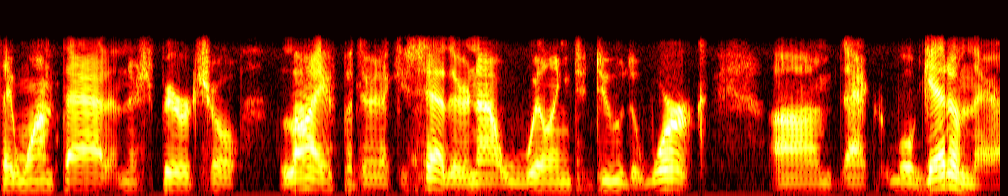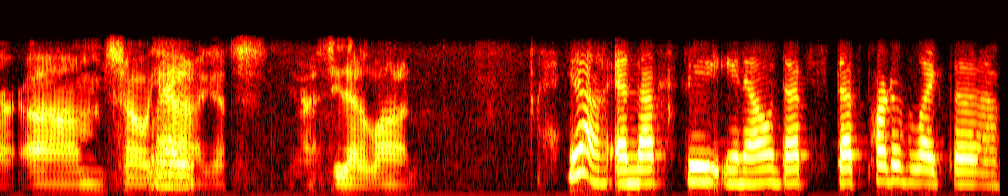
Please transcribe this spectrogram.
they want that, in their spiritual life, but they're like you said, they're not willing to do the work um, that will get them there. Um, so right. yeah, that's yeah, I see that a lot. Yeah, and that's the you know that's that's part of like the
